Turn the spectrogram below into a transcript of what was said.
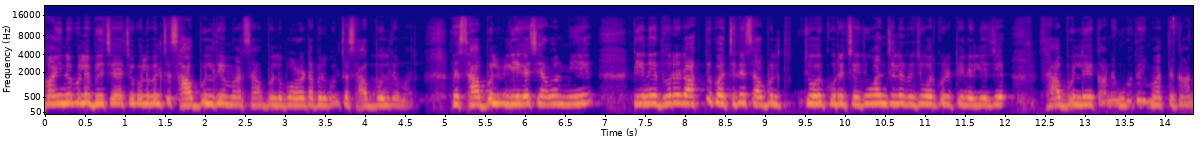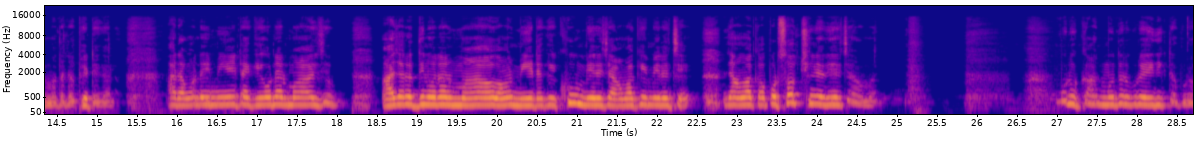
হয়নি বলে বেঁচে আছে বলে বলছে, সাপ বলতে মার, সাপ বলে বড়টা ফের বলছে, সাপ বলতে মার। ফের সাপ বলে মিলিয়ে গেছে, আমার মেয়ে টেনে ধরে রাখতে পারছে না, সাপ বল জোর করেছে, জোয়ান ছেলে তো জোর করে টেনে নিয়েছে। সাপ বললে কানে মাথায় মারতে, কান মাথাটা ফেটে গেল। আর আমার এই মেয়েটাকে, ওনার মা আজহারউদ্দিন ওনার মা আমার মেয়েটাকে খুব মেরেছে, আমাকে মেরেছে, জামা কাপড় সব ছিঁড়ে দিয়েছে আমার। পুরো কান মুদর পুরো এই দিকটা পুরো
